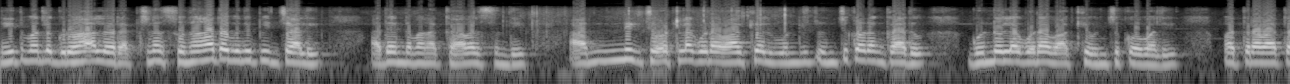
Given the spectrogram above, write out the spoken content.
నీటి మొదల గృహాల్లో రక్షణ సునాద వినిపించాలి. అదండి మనకు కావాల్సింది. అన్ని చోట్ల కూడా వాక్యాలు ఉంచుకోవడం కాదు. గుండెల్లో కూడా వాక్యం ఉంచుకోవాలి. ఆ తర్వాత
